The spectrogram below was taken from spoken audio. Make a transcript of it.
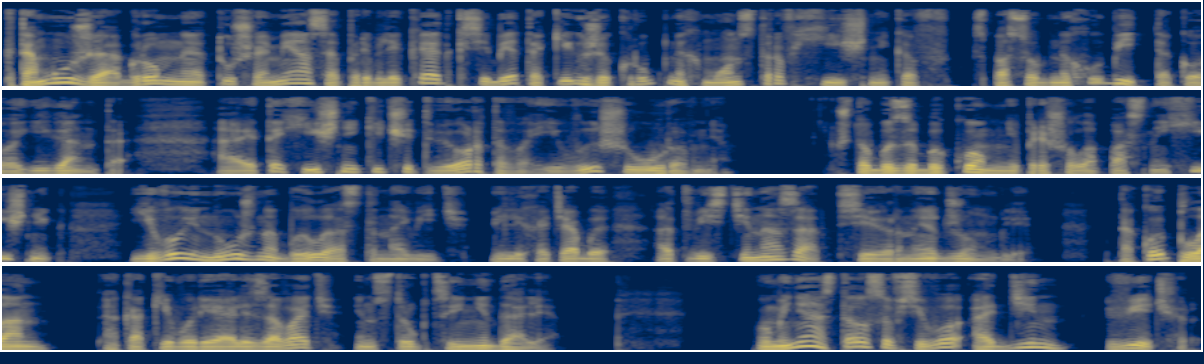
К тому же огромная туша мяса привлекает к себе таких же крупных монстров-хищников, способных убить такого гиганта, а это хищники четвертого и выше уровня. Чтобы за быком не пришел опасный хищник, его и нужно было остановить, или хотя бы отвести назад в северные джунгли. Такой план, а как его реализовать, инструкции не дали. У меня остался всего один вечер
